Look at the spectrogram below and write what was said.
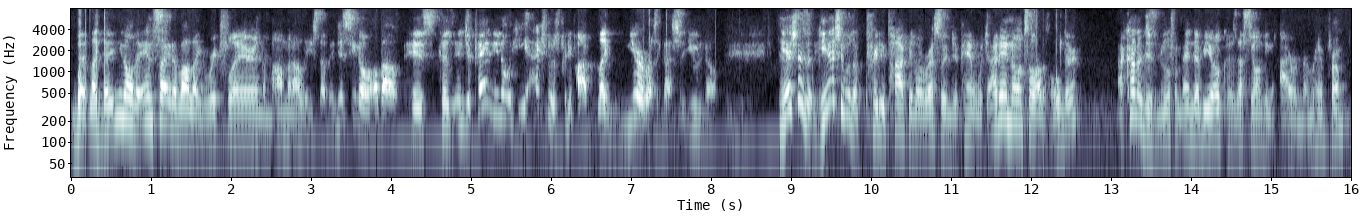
But like the, you know, the insight about like Ric Flair and the Muhammad Ali stuff, and just you know about his, because in Japan, you know, he actually was pretty popular. Like you're a wrestling guy, so you know. He actually, a, he actually was a pretty popular wrestler in Japan, which I didn't know until I was older. I kind of just knew him from NWO because that's the only thing I remember him from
